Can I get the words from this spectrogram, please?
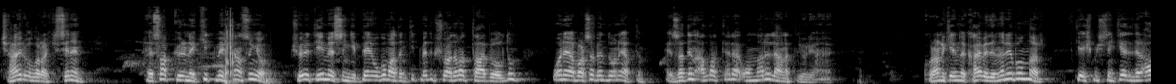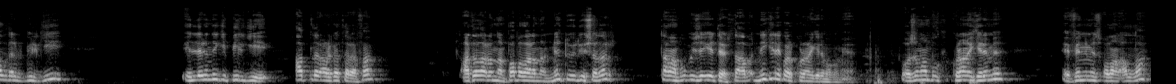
Çare olarak senin hesap gününe gitme şansın yok. Şöyle diyemezsin ki ben okumadım gitmedim şu adama tabi oldum. O ne yaparsa ben de onu yaptım. E zaten Allah Teala onları lanetliyor yani. Kur'an-ı Kerim'de kaybedenler hep onlar. Geçmişten kendileri aldılar bilgiyi. Ellerindeki bilgiyi attılar arka tarafa. Atalarından, babalarından ne duyduysalar tamam bu bize yeter. Daha ne gerek var Kur'an-ı Kerim okumaya? O zaman bu Kur'an-ı Kerim'i Efendimiz olan Allah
